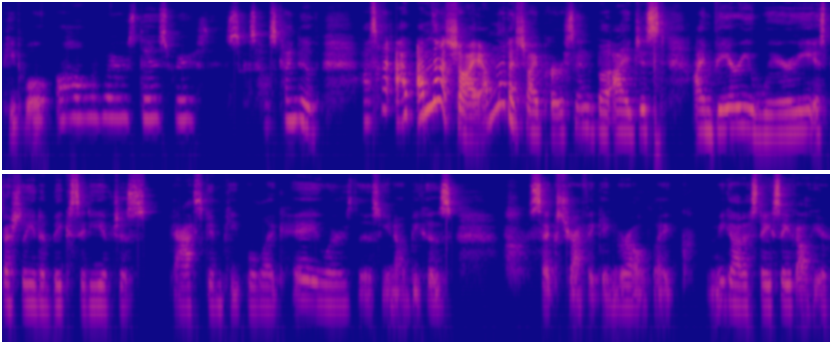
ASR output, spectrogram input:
people oh where's this where's this? Because i was kind of i was kind of, I, i'm not shy i'm not a shy person but i just i'm very wary especially in a big city of just asking people like hey where's this? You know because sex trafficking girl like we gotta stay safe out here.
